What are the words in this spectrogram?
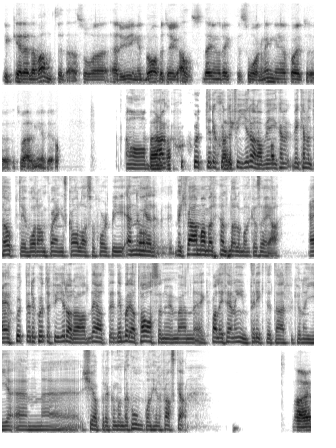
icke relevant i det så är det ju inget bra betyg alls. Det är ju en riktig sågning får jag tyvärr medge. Ja, Men, 70 74 då. Vi kan, vi kan väl ta upp det i våran poängskala så folk blir ännu ja. mer bekväma med den, eller man ska säga. Eh, 70 74 då, det är att det börjar ta sig nu, men eh, kvaliteten är inte riktigt där för att kunna ge en eh, köprekommendation på en hel flaska. Nej,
